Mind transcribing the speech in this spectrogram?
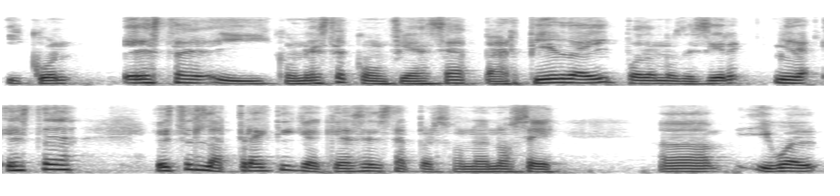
Y con esta, y con esta confianza, a partir de ahí podemos decir, mira, esta, esta es la práctica que hace esta persona, no sé, ah, igual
